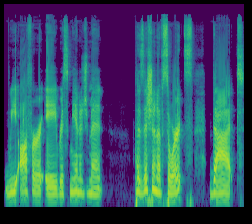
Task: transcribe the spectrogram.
we offer a risk management position of sorts that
